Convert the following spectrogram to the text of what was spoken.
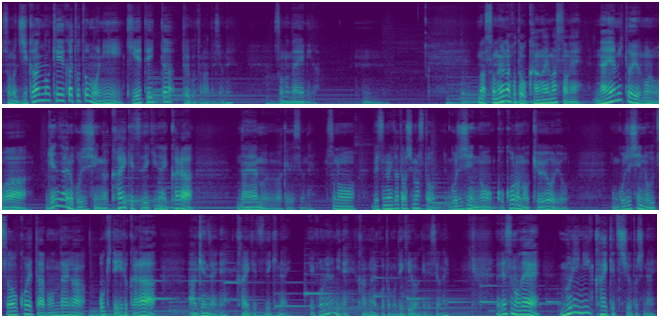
その時間の経過とともに消えていったということなんですよねその悩みが。うん、まあそのようなことを考えますとね悩みというものは現在のご自身が解決できないから悩むわけですよね。その別の言い方をしますとご自身の心の許容量ご自身の器を超えた問題が起きているからあ現在ね解決できない。このようにね考えることもできるわけですよね。ですので無理に解決しようとしない。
